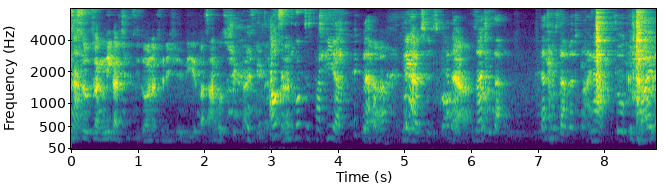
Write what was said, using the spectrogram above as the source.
Genau. ist sozusagen negativ. Sie sollen natürlich irgendwie was anderes schicken als E-Mails. Ne? Ausgedrucktes Papier. Genau. Ja. Negativscore. Genau, Ja. solche Sachen. Das muss da mit rein. Ja. So Gebäude,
